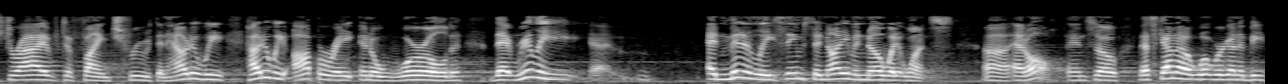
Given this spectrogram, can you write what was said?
strive to find truth? And how do we how do we operate in a world that really uh, admittedly seems to not even know what it wants uh, at all? And so that's kind of what we're going to be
